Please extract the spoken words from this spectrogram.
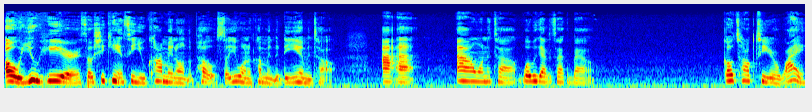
Oh, you here, so she can't see you comment on the post. So you want to come in the DM and talk. Uh-uh. I don't want to talk. What we got to talk about? Go talk to your wife.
